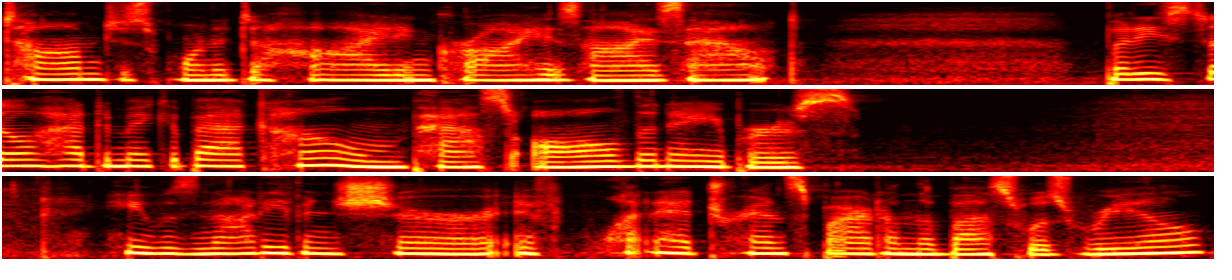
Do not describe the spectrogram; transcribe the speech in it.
Tom just wanted to hide and cry his eyes out but he still had to make it back home past all the neighbors. He was not even sure if what had transpired on the bus was real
